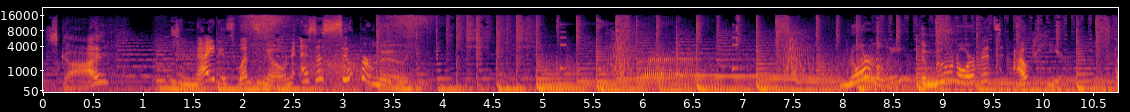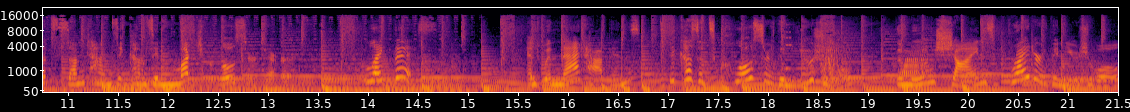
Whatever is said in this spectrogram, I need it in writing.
Sky? Tonight is what's known as a supermoon. Sometimes it comes in much closer to Earth, like this. And when that happens, because it's closer than usual, the moon shines brighter than usual.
